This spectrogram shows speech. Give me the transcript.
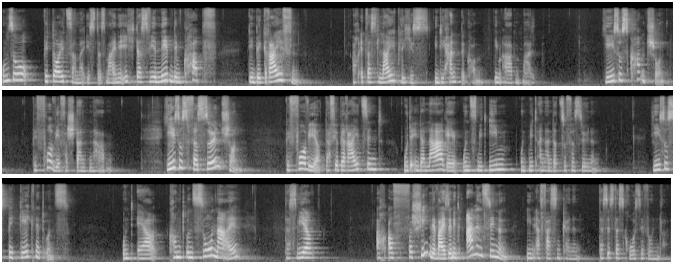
Umso bedeutsamer ist es, meine ich, dass wir neben dem Kopf, dem Begreifen, auch etwas Leibliches in die Hand bekommen im Abendmahl. Jesus kommt schon, bevor wir verstanden haben. Jesus versöhnt schon, bevor wir dafür bereit sind oder in der Lage, uns mit ihm und miteinander zu versöhnen. Jesus begegnet uns und er kommt uns so nahe, dass wir auch auf verschiedene Weise mit allen Sinnen ihn erfassen können. Das ist das große Wunder.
